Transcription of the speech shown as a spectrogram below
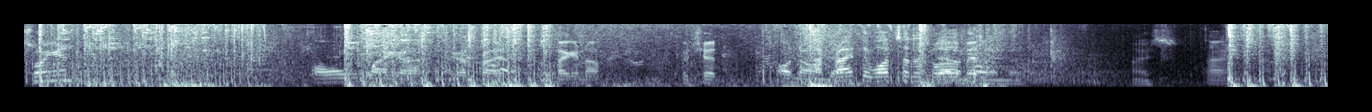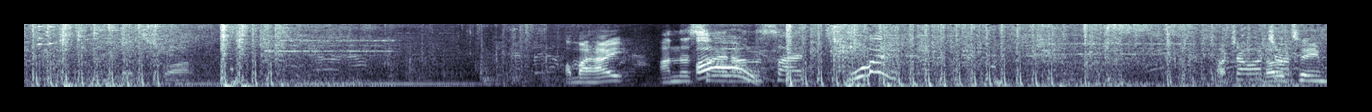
Swinging. Oh my god. I got fried. Backing up. Good shit. Oh no. I I'm fried dead. the one shot as well a I'm bit. dead, I'm dead, I'm dead. Nice. Nice. Dead spot. On my height. On the side, on Oh! the side. What? Watch out, watch Another out. team.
